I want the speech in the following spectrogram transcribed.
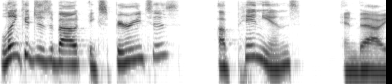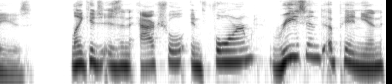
Linkage is about experiences, opinions, and values. Linkage is an actual informed, reasoned opinion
